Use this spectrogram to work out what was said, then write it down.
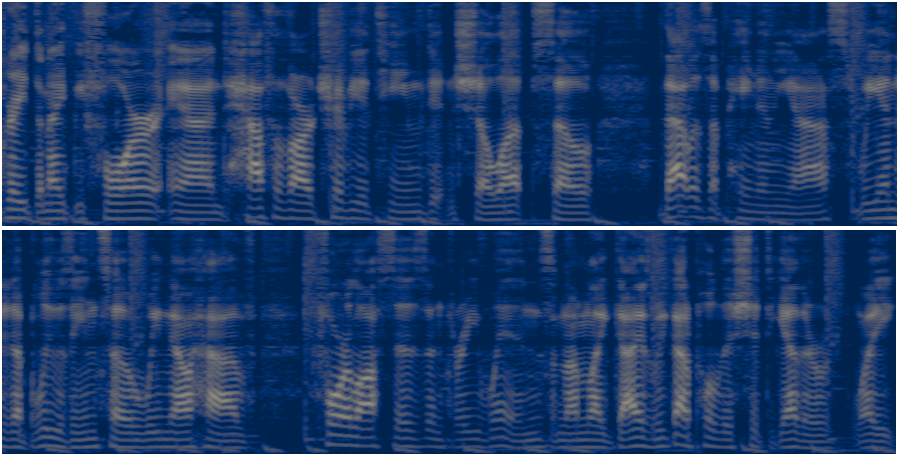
great the night before, and half of our trivia team didn't show up, so that was a pain in the ass. We ended up losing, so we now have four losses and three wins. And I'm like, guys, we got to pull this shit together. Like,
